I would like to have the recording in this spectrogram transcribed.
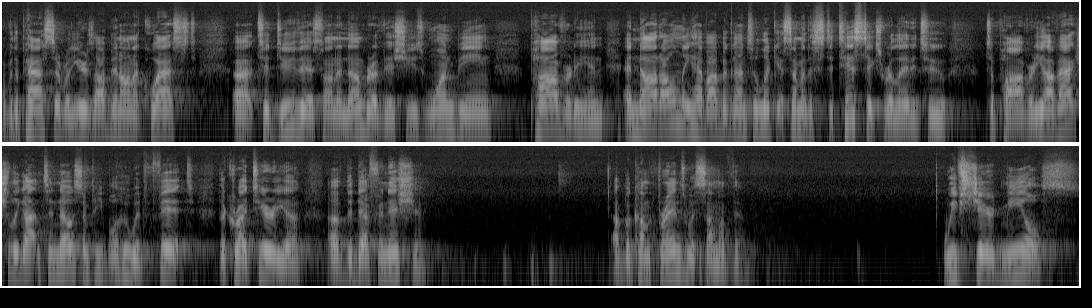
Over the past several years, I've been on a quest uh, to do this on a number of issues, one being poverty. And, and not only have I begun to look at some of the statistics related to, to poverty, I've actually gotten to know some people who would fit the criteria of the definition. I've become friends with some of them. We've shared meals.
